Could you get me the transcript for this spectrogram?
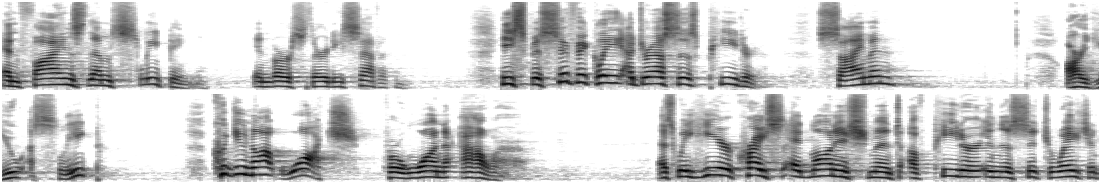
and finds them sleeping in verse 37. He specifically addresses Peter Simon, are you asleep? Could you not watch for one hour? As we hear Christ's admonishment of Peter in this situation,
